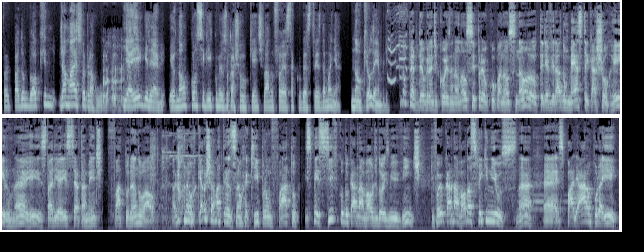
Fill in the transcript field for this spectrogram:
Fui para um bloco que jamais foi para rua. E aí, Guilherme, eu não consegui comer o seu cachorro quente lá no Floresta Clube às três da manhã. Não que eu lembre. Não perdeu grande coisa, não. Não se preocupa, não. Senão eu teria virado um mestre cachorreiro, né? E estaria aí certamente faturando alto. Agora eu quero chamar atenção aqui para um fato específico do carnaval de 2020, que foi o carnaval das fake news, né? É, espalharam por aí,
